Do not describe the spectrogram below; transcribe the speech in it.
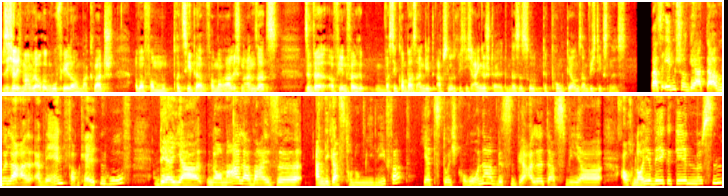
Sicherlich machen wir auch irgendwo Fehler und mal Quatsch, aber vom Prinzip her, vom moralischen Ansatz, sind wir auf jeden Fall, was den Kompass angeht, absolut richtig eingestellt. Und das ist so der Punkt, der uns am wichtigsten ist. Was eben schon Gerhard Daumüller erwähnt vom Keltenhof, der ja normalerweise an die Gastronomie liefert. Jetzt durch Corona wissen wir alle, dass wir auch neue Wege gehen müssen.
